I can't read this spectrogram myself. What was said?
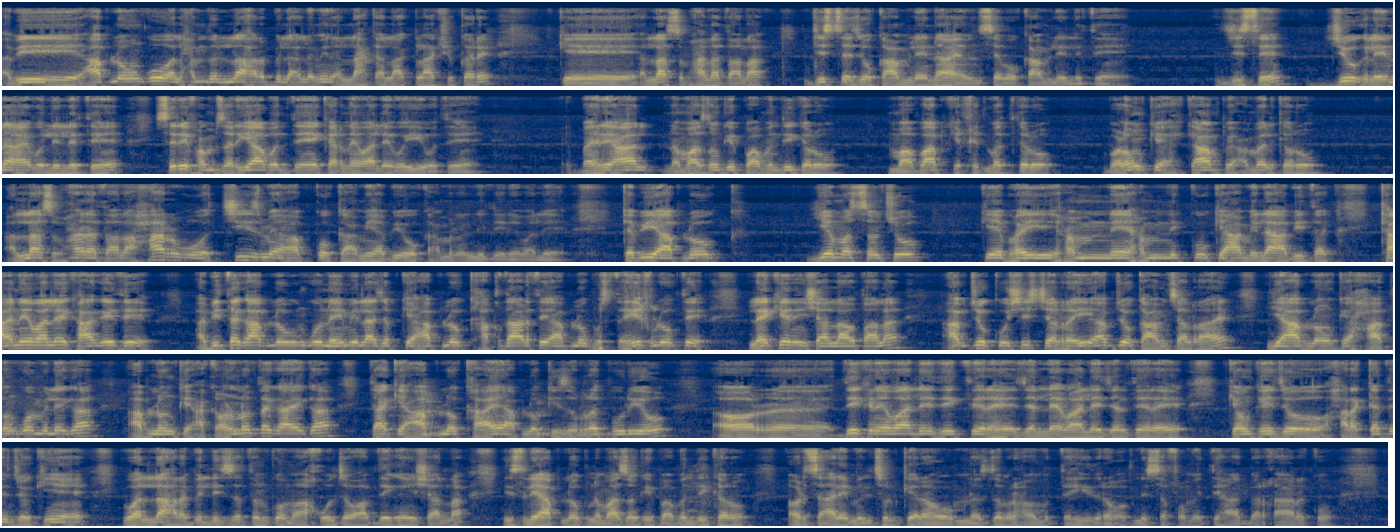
अभी आप लोगों को अल्हम्दुलिल्लाह रब्बिल अल्लाह का लाख लाख शुक्र है कि अल्लाह सुबहाना ताला जिससे जो काम लेना है, उनसे वो काम ले लेते हैं। जिससे जो लेना है, वो ले लेते हैं। सिर्फ़ हम ज़रिया बनते हैं, करने वाले वही होते हैं। बहरहाल, नमाज़ों की पाबंदी करो माँ बाप की खिदमत करो, बड़ों के अहकाम पे अमल करो। अल्लाह सुबहान ताला हर वो चीज़ में आपको कामयाबी और कामरानी देने वाले हैं। कभी आप लोग ये मत सोचो कि भाई, हमने हमने को क्या मिला अभी तक? खाने वाले खा गए थे। अभी तक आप लोगों को नहीं मिला, जबकि आप लोग हकदार थे, आप लोग मुस्तक लोग थे। लेकिन इन ताला, अब जो कोशिश चल रही है, अब जो काम चल रहा है, ये आप लोगों के हाथों को मिलेगा, आप लोगों के अकाउंटों तक आएगा, ताकि आप लोग खाए, आप लोग की ज़रूरत पूरी हो। और देखने वाले देखते रहे, जलने वाले जलते रहे, क्योंकि जो हरकतें जो किए हैं, वो अल्लाह रब्ज़त उनको माखूल जवाब देंगे इन इसलिए आप लोग नमाज़ों की पाबंदी करो और सारे मिलजुल के रहो मनज़म रहो मुतहद रहो, अपने सफ़ों में इतिहाद बरकरार रखो।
